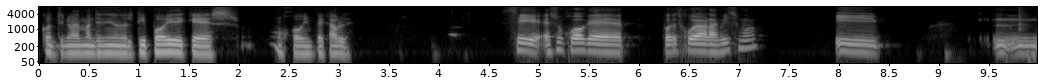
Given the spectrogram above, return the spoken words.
continúa manteniendo el tipo y de que es un juego impecable. Sí, es un juego que puedes jugar ahora mismo y, mm,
